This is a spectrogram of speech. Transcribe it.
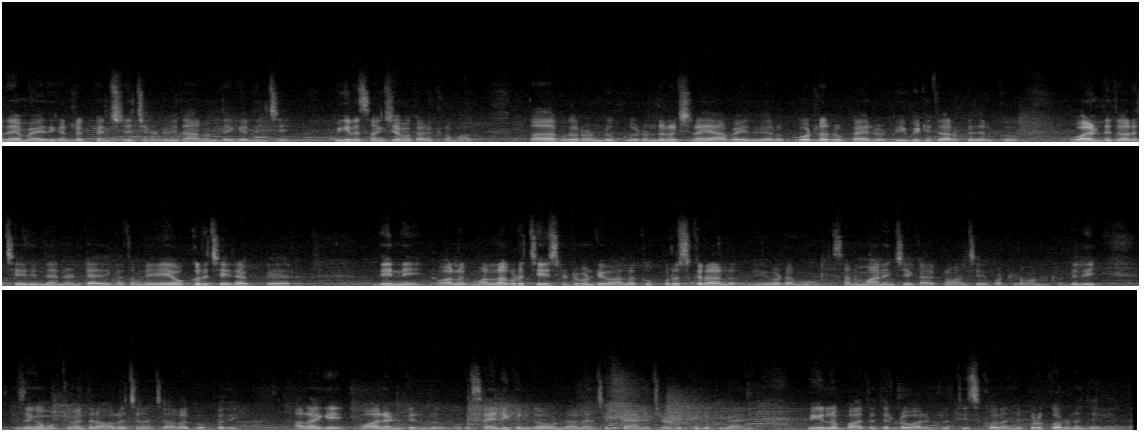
ఉదయం ఐదు గంటలకు పెన్షన్ ఇచ్చినటువంటి విధానం దగ్గర నుంచి మిగిలిన సంక్షేమ కార్యక్రమాలు. దాదాపుగా రెండు రెండు లక్షల యాభై ఐదు వేల కోట్ల రూపాయలు డీబీటీ ద్వారా ప్రజలకు వాలంటీ ద్వారా చేరింది అని అంటే అది గతంలో ఏ ఒక్కరు చేయలేకపోయారు. దీన్ని వాళ్ళకు మళ్ళీ కూడా చేసినటువంటి వాళ్ళకు పురస్కారాలు ఇవ్వడము సన్మానించే కార్యక్రమాలు చేపట్టడం అన్నటువంటిది నిజంగా ముఖ్యమంత్రి ఆలోచన చాలా గొప్పది. అలాగే వాలంటీర్లు ఒక సైనికులుగా ఉండాలని చెప్పి ఆయన ఇచ్చినటువంటి పిలుపు కానీ మిగిలిన బాధ్యతలు కూడా వాలంటీర్లు తీసుకోవాలని చెప్పి కూడా కోరడం జరిగింది.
